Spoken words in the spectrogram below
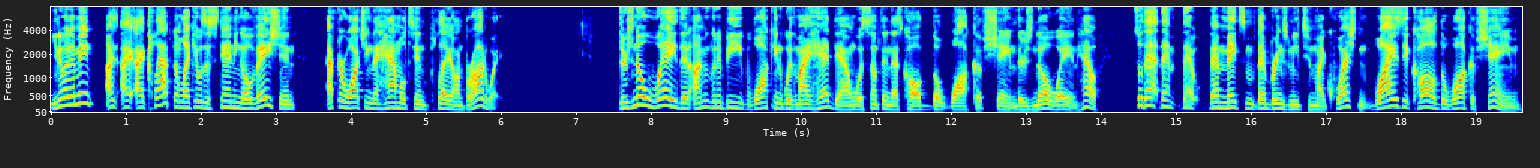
You know what I mean? I, I I clapped them like it was a standing ovation after watching the Hamilton play on Broadway. there's no way that I'm going to be walking with my head down with something that's called the walk of shame. There's no way in hell. So that that that that makes that brings me to my question. Why is it called the walk of shame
